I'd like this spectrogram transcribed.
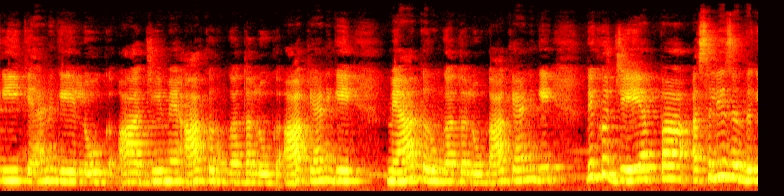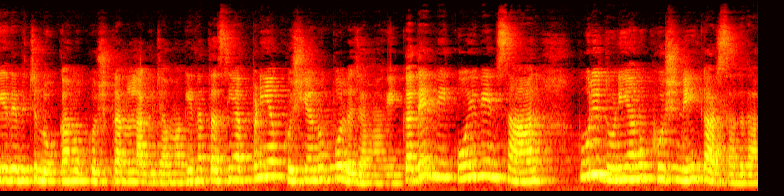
ਕੀ ਕਹਿਣਗੇ, ਲੋਕ ਆ, ਜੇ ਮੈਂ ਆ ਕਰੂੰਗਾ ਤਾਂ ਲੋਕ ਆ ਕਹਿਣਗੇ, ਮੈਂ ਆ ਕਰੂੰਗਾ ਤਾਂ ਲੋਕ ਆ ਕਹਿਣਗੇ। ਦੇਖੋ, ਜੇ ਆਪਾਂ ਅਸਲੀ ਜ਼ਿੰਦਗੀ ਦੇ ਵਿੱਚ ਲੋਕਾਂ ਨੂੰ ਖੁਸ਼ ਕਰਨ ਲੱਗ ਜਾਵਾਂਗੇ ਨਾ ਤਾਂ ਅਸੀਂ ਆਪਣੀਆਂ ਖੁਸ਼ੀਆਂ ਨੂੰ ਭੁੱਲ ਜਾਵਾਂਗੇ। ਕਦੇ ਵੀ ਕੋਈ ਵੀ ਇਨਸਾਨ ਪੂਰੀ ਦੁਨੀਆ ਨੂੰ ਖੁਸ਼ ਨਹੀਂ ਕਰ ਸਕਦਾ।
